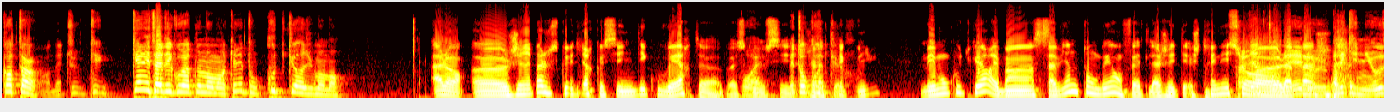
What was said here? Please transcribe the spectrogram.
Quentin, tu- quelle est ta découverte du moment? Quel est ton coup de cœur du moment? Alors, euh, j'irai pas jusque dire que c'est une découverte euh, parce Ouais. que c'est très connu. Mais mon coup de cœur, eh ben, ça vient de tomber en fait. Là, j'étais, je traînais Ça sur vient de euh, la page. breaking news.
